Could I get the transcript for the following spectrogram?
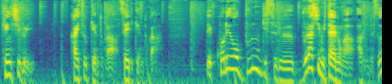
券種類、回数券とか整理券とか、で、これを分離するブラシみたいのがあるんです。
